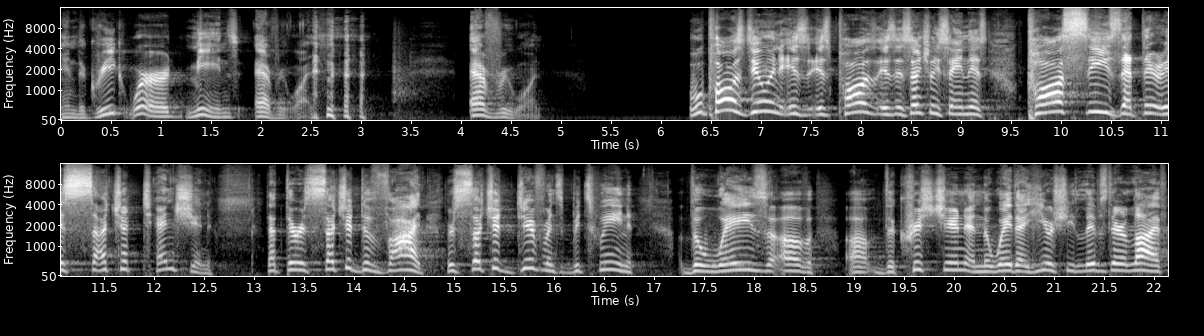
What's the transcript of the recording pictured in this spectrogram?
And the Greek word means everyone. everyone. What Paul is doing is, is Paul is essentially saying this. Paul sees that there is such a tension, that there is such a divide, there's such a difference between the ways of uh, the Christian and the way that he or she lives their life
